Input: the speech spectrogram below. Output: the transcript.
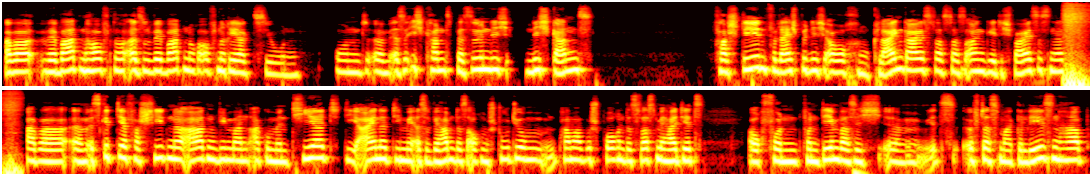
Aber wir warten auf noch, also wir warten noch auf eine Reaktion. Und ähm, also ich kann es persönlich nicht ganz verstehen. Vielleicht bin ich auch ein Kleingeist, was das angeht. Ich weiß es nicht. Aber ähm, es gibt ja verschiedene Arten, wie man argumentiert. Die eine, die mir, also wir haben das auch im Studium ein paar Mal besprochen, das, was mir halt jetzt auch von, von dem, was ich ähm, jetzt öfters mal gelesen habe,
